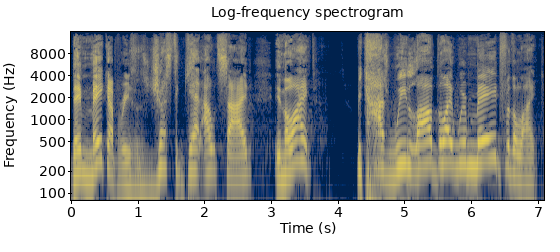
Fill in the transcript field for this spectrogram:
They make up reasons just to get outside in the light because we love the light. We're made for the light.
